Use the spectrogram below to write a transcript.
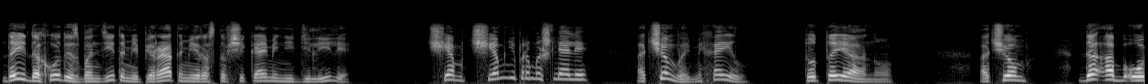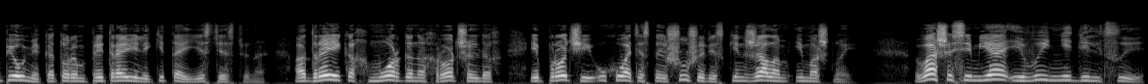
Да и доходы с бандитами, пиратами и ростовщиками не делили. Чем, чем не промышляли? О чем вы, Михаил? То-то и оно. О чем? Да об опиуме, которым притравили Китай, естественно. О Дрейках, Морганах, Ротшильдах и прочей ухватистой шушере с кинжалом и мошной. Ваша семья и вы не дельцы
